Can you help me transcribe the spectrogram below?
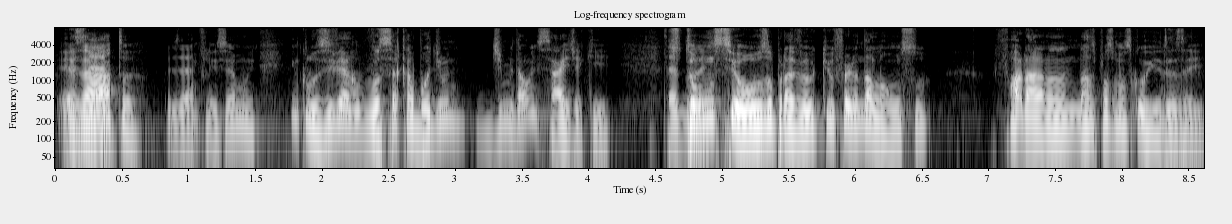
Pois é, Exato. Pois é. Influencia muito. Inclusive, você acabou de, de me dar um insight aqui. Até Estou doido. ansioso pra ver o que o Fernando Alonso fará na- nas próximas corridas aí.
